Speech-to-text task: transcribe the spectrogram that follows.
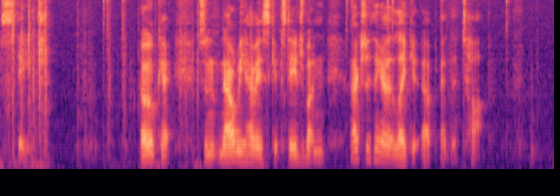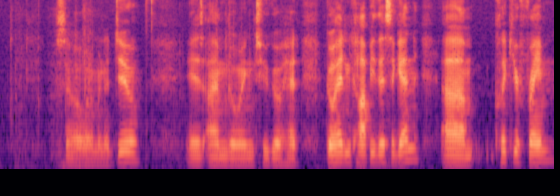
stage. Okay, so now we have a skip stage button. I actually think I like it up at the top. So what I'm going to do is I'm going to go ahead, go ahead and copy this again. Um, click your frame,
